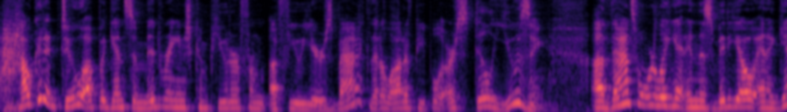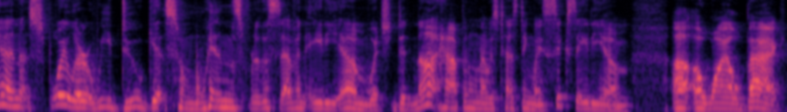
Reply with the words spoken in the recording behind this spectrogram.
how could it do up against a mid-range computer from a few years back that a lot of people are still using? Uh, that's what we're looking at in this video. And again, spoiler, we do get some wins for the 780M, which did not happen when I was testing my 680M uh, a while back.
